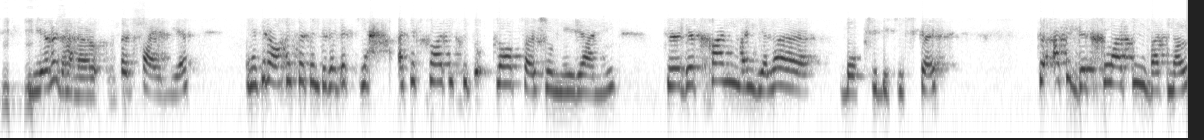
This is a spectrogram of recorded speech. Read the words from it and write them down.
lewe dan nou vir sy wees. En ek het al gesit en dink ek, ja, ek het glad nie goed op klaar social media nie. So dit gaan my hele boksie bietjie skud. So ek het dit glad nie wat nou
